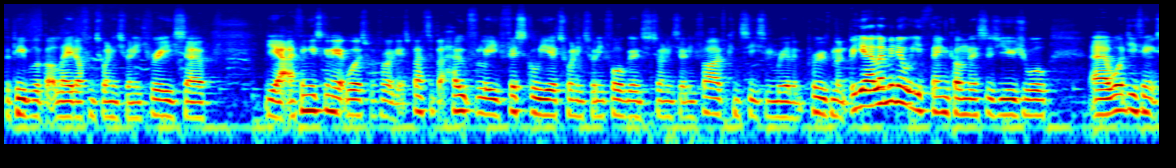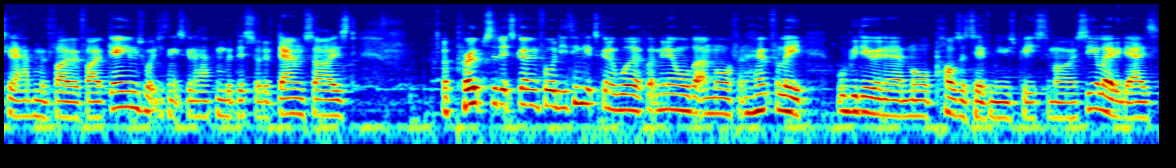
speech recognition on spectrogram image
the people that got laid off in 2023. So, yeah, I think it's going to get worse before it gets better. But hopefully, fiscal year 2024 going to 2025 can see some real improvement. But yeah, let me know what you think on this as usual. Uh, what do you think is going to happen with 505 games? What do you think is going to happen with this sort of downsized approach that it's going for? Do you think it's going to work? Let me know all that and more. And hopefully, we'll be doing a more positive news piece tomorrow. See you later, guys.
